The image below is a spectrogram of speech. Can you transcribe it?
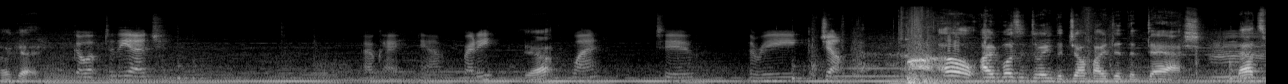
okay. Go up to the edge. Okay. Yeah. Ready? Yeah. One, two, three, jump. Oh, I wasn't doing the jump. I did the dash. That's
